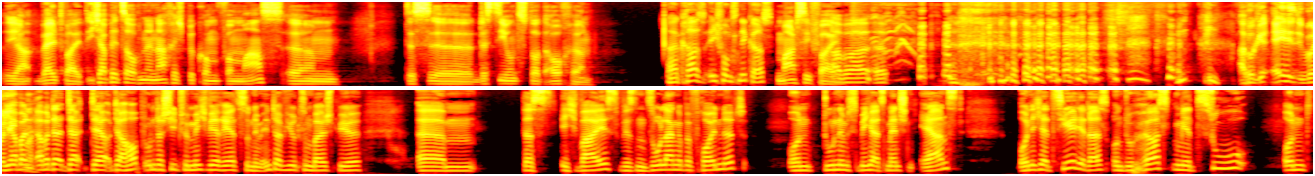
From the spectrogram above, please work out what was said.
ja, weltweit. Ich habe jetzt auch eine Nachricht bekommen vom Mars, ähm, dass, äh, dass die uns dort auch hören. Ah, krass, ich vom Snickers. Marcify. Aber, äh, aber ey, überleg ja, aber, mal. aber der, der, der, Hauptunterschied für mich wäre jetzt so in einem Interview zum Beispiel, ähm, dass ich weiß, wir sind so lange befreundet und du nimmst mich als Menschen ernst und ich erzähle dir das und du hörst mir zu und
